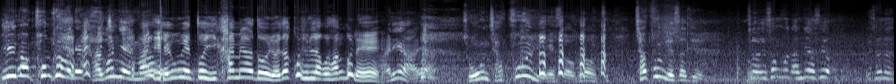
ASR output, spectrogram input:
일반 폰카면 내가 가겠냐 임마. 아니 결국엔 또 이 카메라도 여자 꼬시려고 산 거네. 아니야 아니야. 좋은 작품을 위해서 그럼 작품 위해서지. 저 여성분 안녕하세요. 저는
